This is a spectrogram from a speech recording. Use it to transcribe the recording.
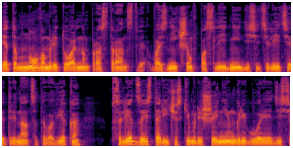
этом новом ритуальном пространстве, возникшем в последние десятилетия XIII века вслед за историческим решением Григория X,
